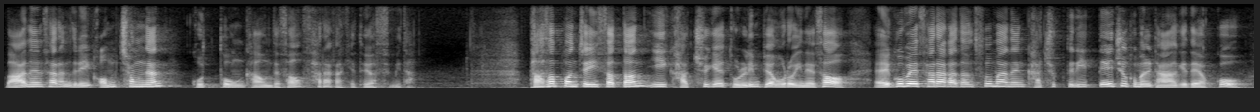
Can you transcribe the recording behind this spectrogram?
많은 사람들이 엄청난 고통 가운데서 살아가게 되었습니다. 다섯 번째 있었던 이 가축의 돌림병으로 인해서 애굽에 살아가던 수많은 가축들이 떼죽음을 당하게 되었고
